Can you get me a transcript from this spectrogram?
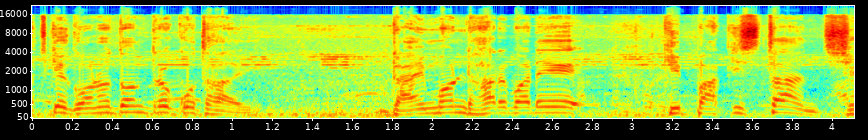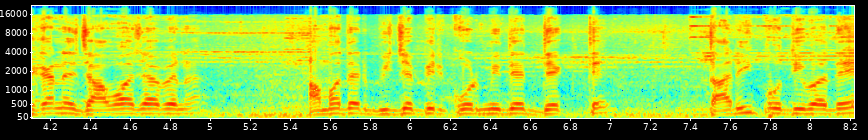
আজকে গণতন্ত্র কোথায়? ডায়মন্ড হারবারে কি পাকিস্তান? সেখানে যাওয়া যাবে না আমাদের বিজেপির কর্মীদের দেখতে। তারই প্রতিবাদে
